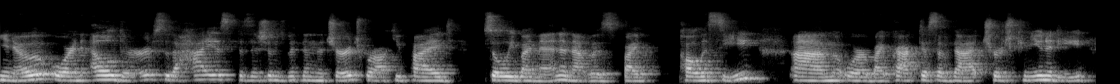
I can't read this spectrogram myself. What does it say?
you know, or an elder. So the highest positions within the church were occupied solely by men, and that was by policy um, or by practice of that church community.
